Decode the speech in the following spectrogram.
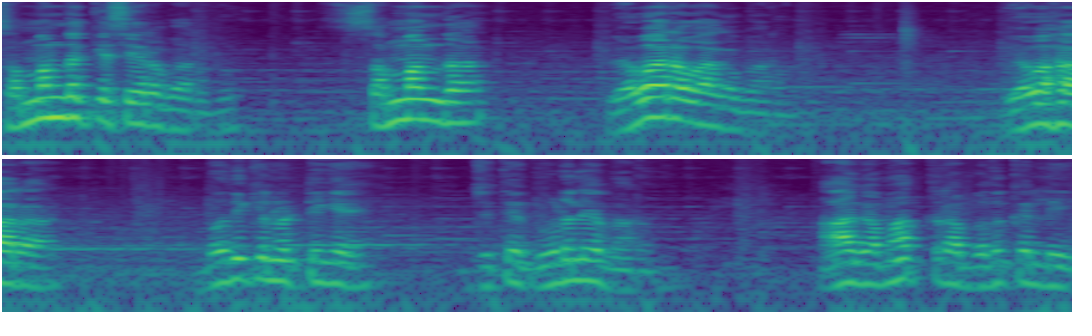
ಸಂಬಂಧಕ್ಕೆ ಸೇರಬಾರದು. ಸಂಬಂಧ ವ್ಯವಹಾರವಾಗಬಾರದು. ವ್ಯವಹಾರ ಬದುಕಿನೊಟ್ಟಿಗೆ ಜೊತೆಗೂಡಲೇಬಾರದು. ಆಗ ಮಾತ್ರ ಬದುಕಲ್ಲಿ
